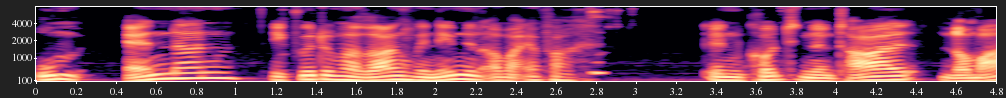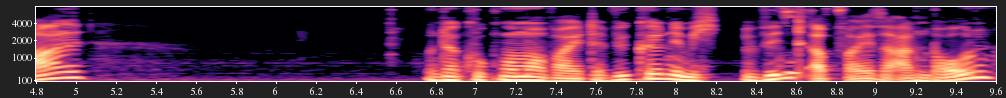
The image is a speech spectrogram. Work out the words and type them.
umändern. Ich würde mal sagen, wir nehmen den aber einfach in Kontinental normal. Und dann gucken wir mal weiter. Wir können nämlich Windabweise anbauen.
